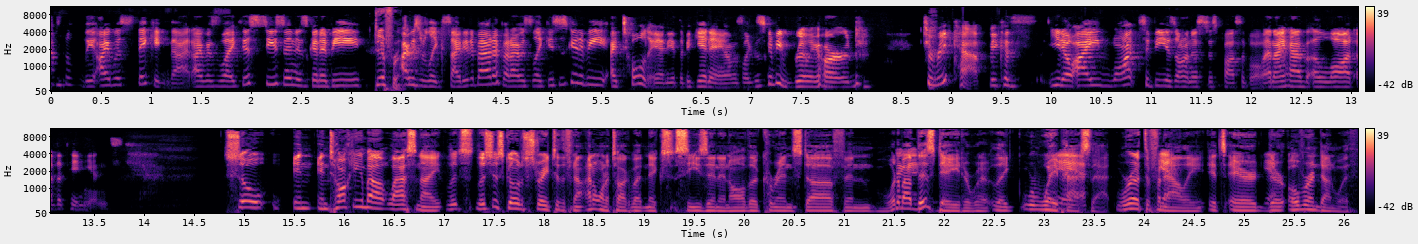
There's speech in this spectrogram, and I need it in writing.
absolutely. I was thinking that. I was like, this season is going to be different. I was really excited about it, but I was like, this is going to be. I told Andy at the beginning, I was like, this is going to be really hard to recap because you know I want to be as honest as possible, and I have a lot of opinions. so in in talking about last night, let's let's just go straight to the finale. I don't want to talk about Nick's season and all the Corinne stuff, and what about this date or whatever. Like we're way Yeah. past that. We're at the finale. It's aired. Yeah. They're over and done with.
